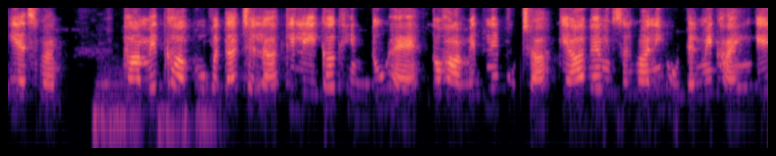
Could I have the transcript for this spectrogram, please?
yes ma'am Hamid Khan को पता चला कि लेखक हिंदू है तो हामिद ने पूछा, क्या वह मुसलमानी होटल में खाएँगे?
